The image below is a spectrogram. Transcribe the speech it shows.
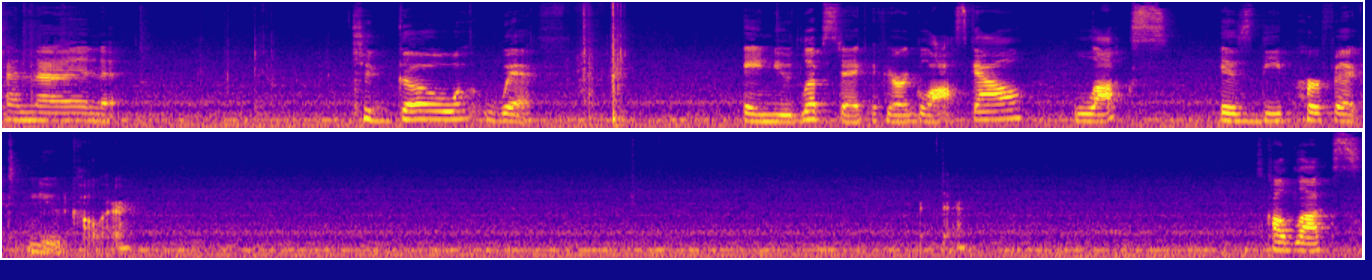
And then to go with a nude lipstick if you're a gloss gal luxe is the perfect nude color called Lux.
